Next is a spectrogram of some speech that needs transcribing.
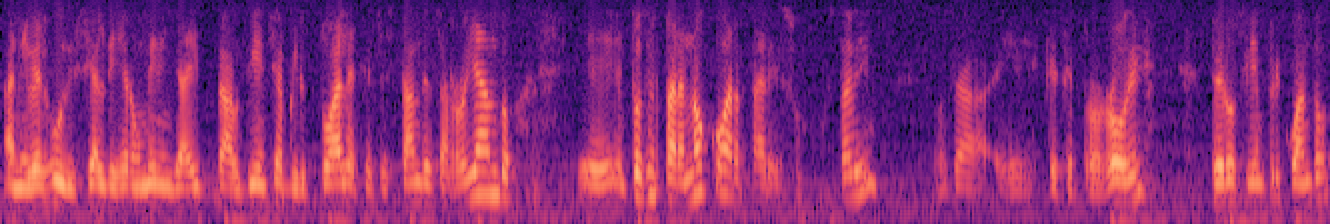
a nivel judicial dijeron miren ya hay audiencias virtuales que se están desarrollando Eh, entonces para no coartar eso está bien o sea eh, que se prorrogue pero siempre y cuando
